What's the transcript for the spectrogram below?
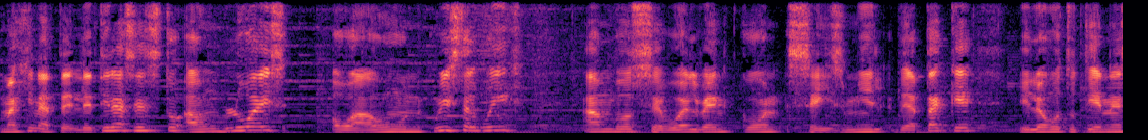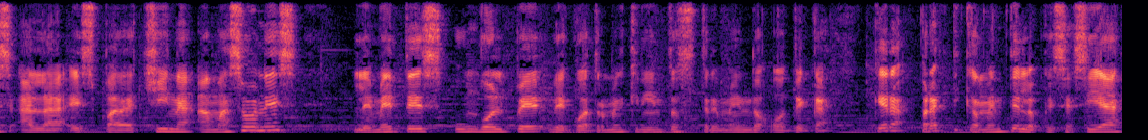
Imagínate, le tiras esto a un Blue Eyes o a un Crystal Wing, ambos se vuelven con 6000 de ataque y luego tú tienes a la espadachina Amazones, le metes un golpe de 4500 tremendo OTK que era prácticamente lo que se hacía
